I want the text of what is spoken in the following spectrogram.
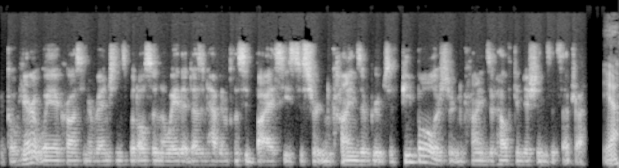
a coherent way across interventions, but also in a way that doesn't have implicit biases to certain kinds of groups of people or certain kinds of health conditions, etc. Yeah,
